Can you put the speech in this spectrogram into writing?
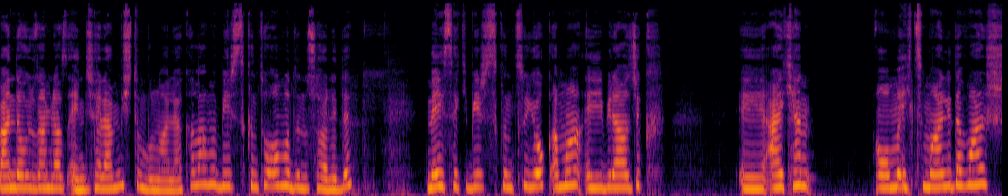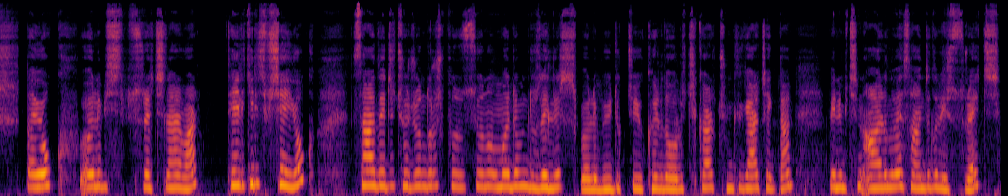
Ben de o yüzden biraz endişelenmiştim bununla alakalı ama bir sıkıntı olmadığını söyledi. Neyse ki bir sıkıntı yok ama e, birazcık e, erken olma ihtimali de var da yok. Öyle bir süreçler var. Tehlikeli hiçbir şey yok. Sadece çocuğun duruş pozisyonu umarım düzelir. Böyle büyüdükçe yukarı doğru çıkar. Çünkü gerçekten benim için ağrılı ve sancılı bir süreç.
